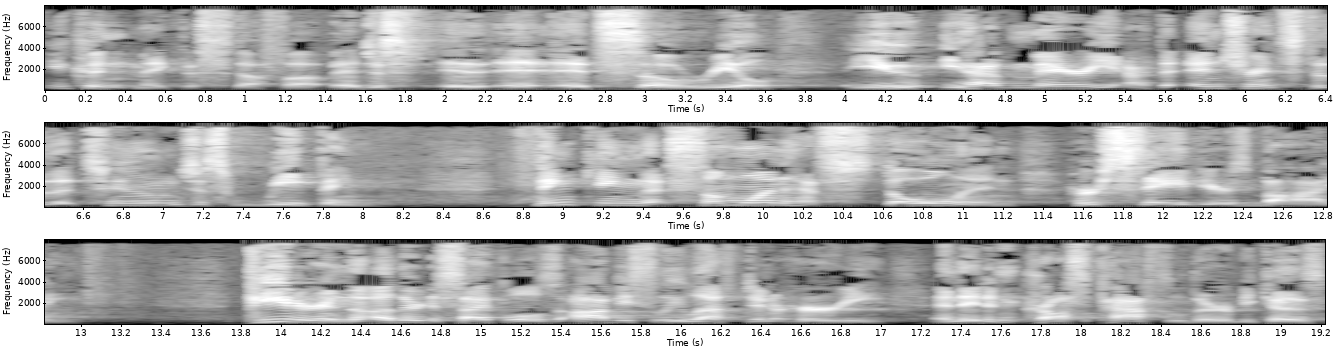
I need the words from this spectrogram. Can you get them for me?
you couldn't make this stuff up. It just it, it, it's so real. You you have Mary at the entrance to the tomb just weeping, thinking that someone has stolen her savior's body. Peter and the other disciples obviously left in a hurry and they didn't cross paths with her because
